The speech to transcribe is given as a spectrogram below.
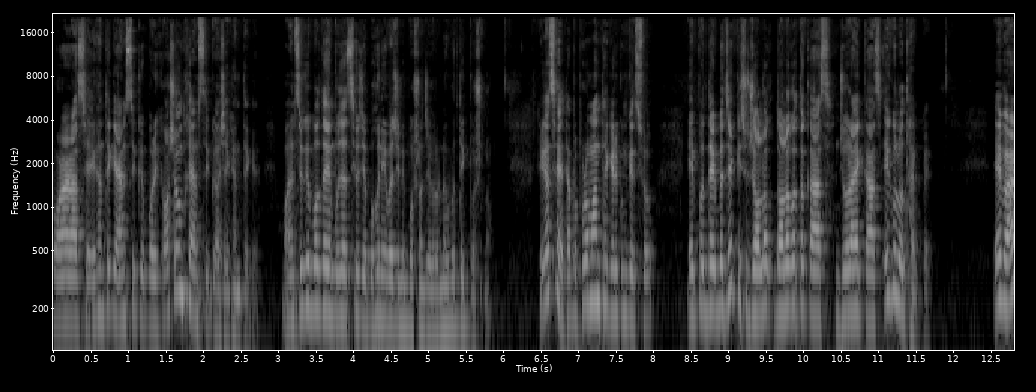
পড়ার আছে, এখান থেকে এমসিকিউ পরীক্ষা, অসংখ্য এমসিকিউ আসে এখান থেকে। এমসিকিউ বলতে আমি বোঝাচ্ছি যে বহু নির্বাচনী প্রশ্ন, যেগুলো নৈবত্তিক প্রশ্ন। ঠিক আছে? তারপর প্রমাণ থাকে এরকম কিছু। এরপর দেখবে যে কিছু জল দলগত কাজ, জোড়ায় কাজ, এগুলো থাকবে। এবার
